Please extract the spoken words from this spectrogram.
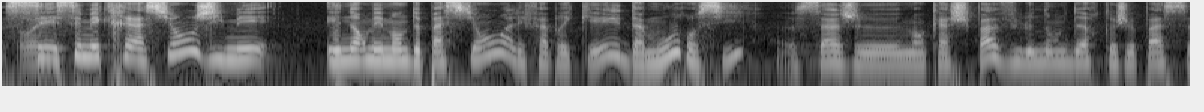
c'est Oui. c'est mes créations, j'y mets énormément de passion à les fabriquer, d'amour aussi. Euh, Ça, je ne m'en cache pas, vu le nombre d'heures que je passe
